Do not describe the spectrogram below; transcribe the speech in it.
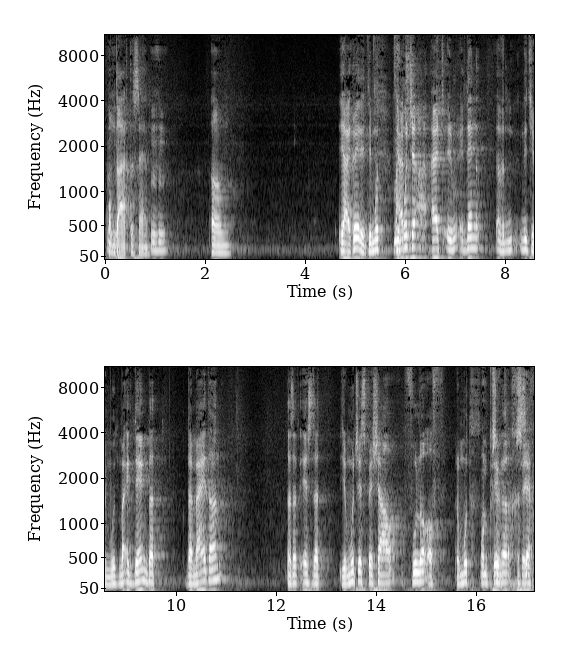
Om daar te zijn. mhm. Ehm, ja, ik weet niet. Je moet, Maar je, moet je uit... Ik denk... Niet je moet, maar ik denk dat bij mij dan... Dat het is dat je moet je speciaal voelen of er moet 100% dingen gezegd.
